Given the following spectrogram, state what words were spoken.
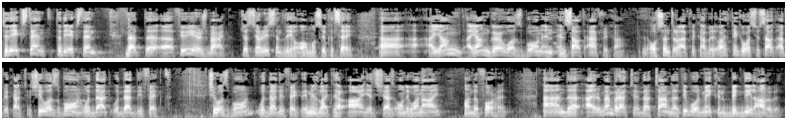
To the extent, to the extent that uh, a few years back, just recently almost you could say, uh, a young a young girl was born in, in South Africa or Central Africa, but I think it was South Africa actually. She was born with that with that defect. She was born with that defect. It means like her eye, she has only one eye on the forehead. And uh, I remember actually at that time that people were making a big deal out of it.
